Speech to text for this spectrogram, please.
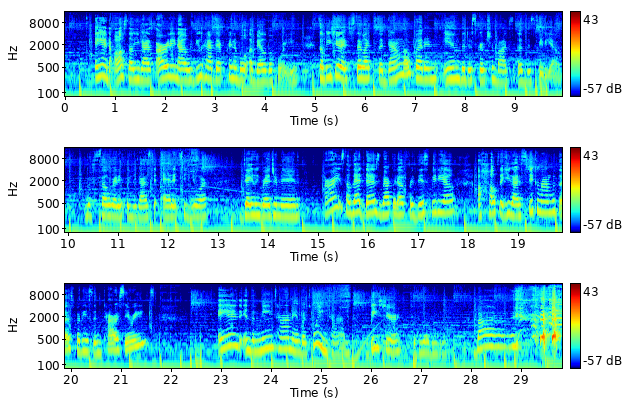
And also, you guys already know we do have that printable available for you. So be sure to select the download button in the description box of this video. We're so ready for you guys to add it to your daily regimen. Alright, so that does wrap it up for this video. I hope that you guys stick around with us for this entire series. And in the meantime and between time, be sure to be obedient. Bye.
